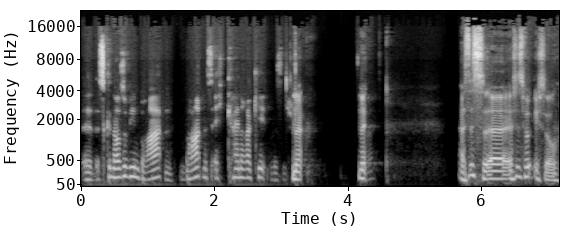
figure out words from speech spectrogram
Äh, das ist genauso wie ein Braten. Ein Braten ist echt keine Raketenwissenschaft. Nee. Nee. Es ist, äh, es ist wirklich so.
